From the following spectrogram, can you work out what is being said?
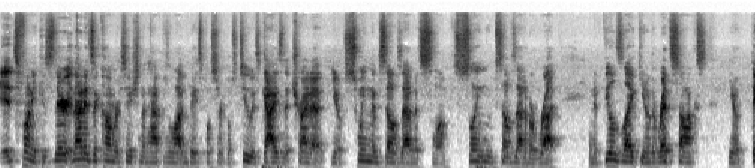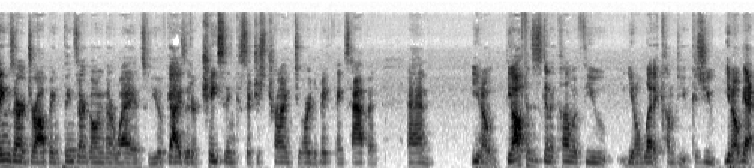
it's funny because there that is a conversation that happens a lot in baseball circles too. Is guys that try to you know swing themselves out of a slump, swing themselves out of a rut, and it feels like you know the Red Sox. You know things aren't dropping, things aren't going their way, and so you have guys that are chasing because they're just trying too hard to make things happen. And you know the offense is going to come if you you know let it come to you because you you know again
